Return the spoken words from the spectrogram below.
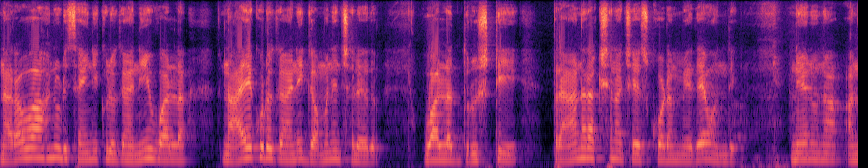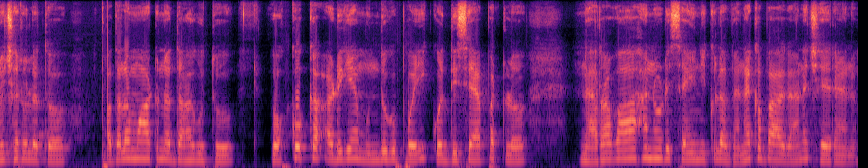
నరవాహనుడి సైనికులు కానీ వాళ్ళ నాయకుడు కానీ గమనించలేదు. వాళ్ళ దృష్టి ప్రాణరక్షణ చేసుకోవడం మీదే ఉంది. నేను నా అనుచరులతో పొదలమాటున దాగుతూ ఒక్కొక్క అడుగే ముందుకు పోయి కొద్దిసేపట్లో నరవాహనుడి సైనికుల వెనక భాగాన చేరాను.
